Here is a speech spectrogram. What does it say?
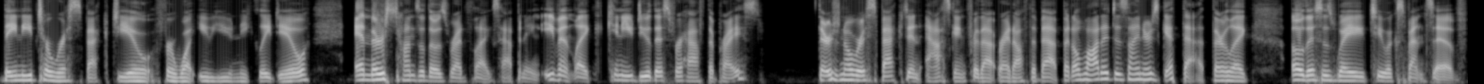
They need to respect you for what you uniquely do. And there's tons of those red flags happening. Even like, can you do this for half the price? There's no respect in asking for that right off the bat. But a lot of designers get that. They're like, oh, this is way too expensive.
